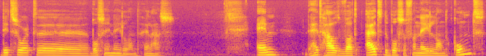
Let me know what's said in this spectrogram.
dit soort uh, bossen in Nederland, helaas. En het hout wat uit de bossen van Nederland komt,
